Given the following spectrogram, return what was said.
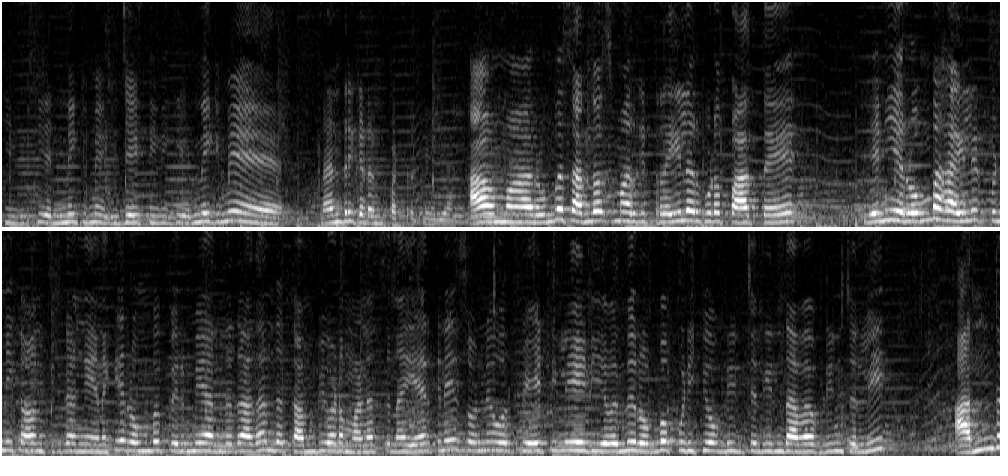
டிவிக்கு என்றைக்குமே விஜய் டிவிக்கு என்றைக்குமே நன்றி கடன் பட்டிருக்கேன் ஐயா. ஆமாம் ரொம்ப சந்தோஷமாக இருக்குது ட்ரெய்லர் கூட பார்த்தேன். என்னையை ரொம்ப ஹைலைட் பண்ணி காமிச்சிருக்காங்க எனக்கே ரொம்ப பெருமையாக இருந்தது. அதான் அந்த தம்பியோட மனசு. நான் ஏற்கனவே சொன்னேன் ஒரு பேட்டிலே என்னையை வந்து ரொம்ப பிடிக்கும் அப்படின்னு சொல்லியிருந்தாவ அப்படின்னு சொல்லி அந்த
